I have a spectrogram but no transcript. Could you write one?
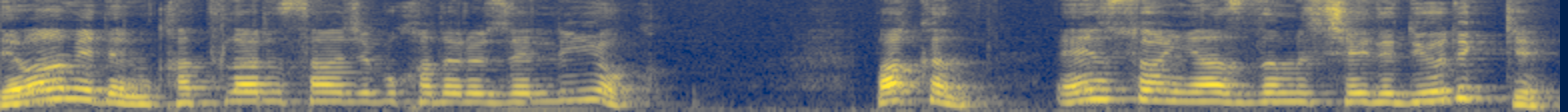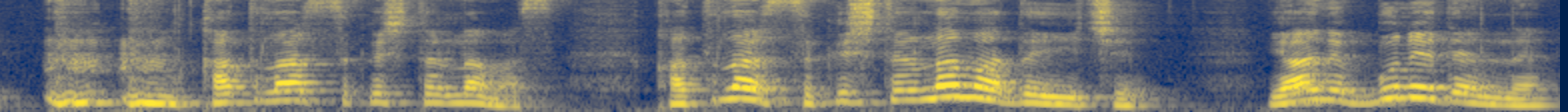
Devam edelim. Katıların sadece bu kadar özelliği yok. Bakın en son yazdığımız şeyde diyorduk ki katılar sıkıştırılamaz. Katılar sıkıştırılamadığı için yani bu nedenle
